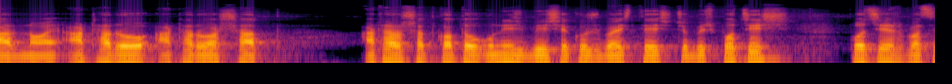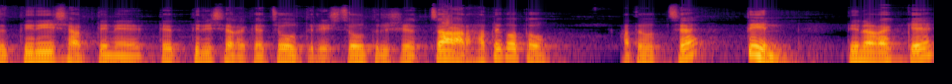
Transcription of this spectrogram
আর নয়, আঠারো আঠারো আর সাত। আঠারো সাত কত? উনিশ, বিশ, একুশ, বাইশ, তেইশ, চব্বিশ, পঁচিশ। পঁচিশ আর পাঁচে তিরিশ, আর তিনে তেত্রিশ আর একে চৌত্রিশ। চৌত্রিশে চার, হাতে কত? হাতে হচ্ছে তিন। তিন আর একে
